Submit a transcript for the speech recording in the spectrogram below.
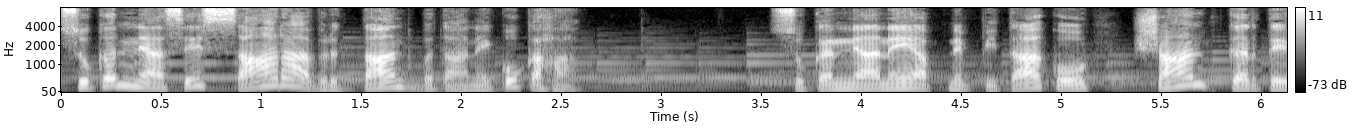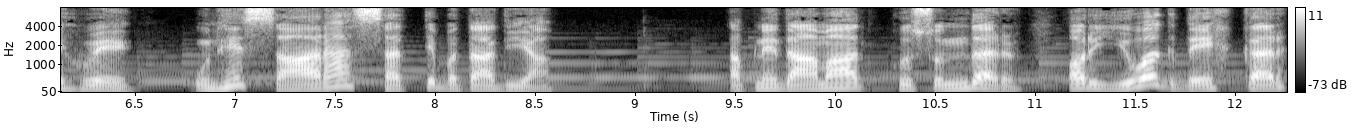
सुकन्या से सारा वृत्तांत बताने को कहा। सुकन्या ने अपने पिता को शांत करते हुए उन्हें सारा सत्य बता दिया। अपने दामाद को सुंदर और युवक देखकर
